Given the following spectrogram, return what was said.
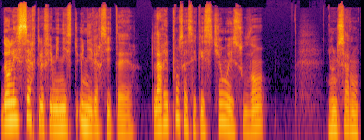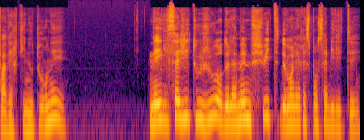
Dans les cercles féministes universitaires, la réponse à ces questions est souvent Nous ne savons pas vers qui nous tourner. Mais il s'agit toujours de la même fuite devant les responsabilités,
